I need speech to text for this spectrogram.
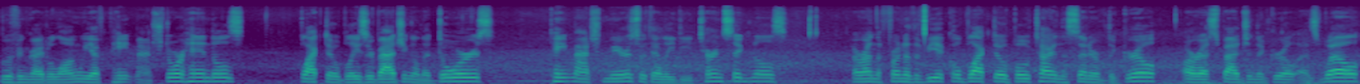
Moving right along, we have paint matched door handles, Black Doe Blazer badging on the doors, paint matched mirrors with LED turn signals. Around the front of the vehicle, Black Doe bow tie in the center of the grille, RS badge in the grille as well.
